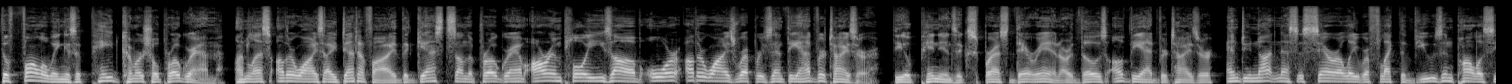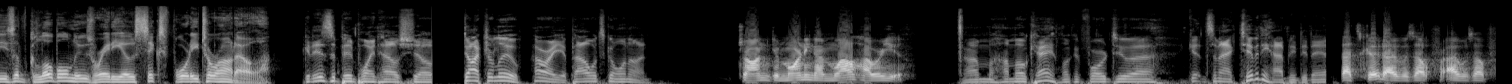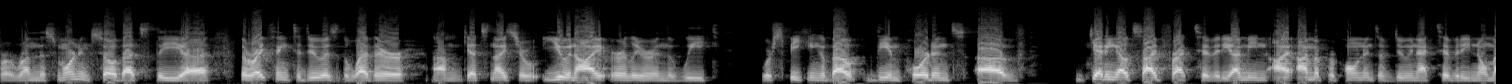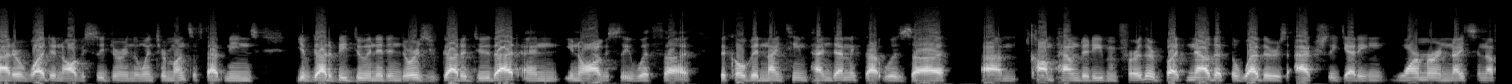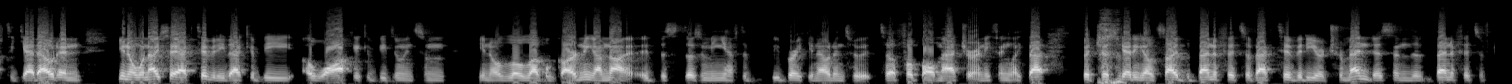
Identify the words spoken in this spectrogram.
The following is a paid commercial program. Unless otherwise identified, the guests on the program are employees of or otherwise represent the advertiser. The opinions expressed therein are those of the advertiser and do not necessarily reflect the views and policies of Global News Radio 640 Toronto. It is the Pinpoint Health Show. Dr. Lou, how are you, pal? What's going on? John, good morning. I'm well. How are you? I'm I'm okay. Looking forward to uh, getting some activity happening today. That's good. I was out for I was out for a run this morning, so that's the uh, the right thing to do as the weather um, gets nicer. You and I earlier in the week were speaking about the importance of getting outside for activity. I mean, I, I'm a proponent of doing activity no matter what, and obviously during the winter months, if that means you've got to be doing it indoors, you've got to do that. And you know, obviously with uh, the COVID nineteen pandemic, that was uh, um, compounded even further. But now that the weather is actually getting warmer and nice enough to get out, and you know, when I say activity, that could be a walk, it could be doing some you know low level gardening. I'm not. It, this doesn't mean you have to be breaking out into to a football match or anything like that. But just getting outside, the benefits of activity are tremendous, and the benefits of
